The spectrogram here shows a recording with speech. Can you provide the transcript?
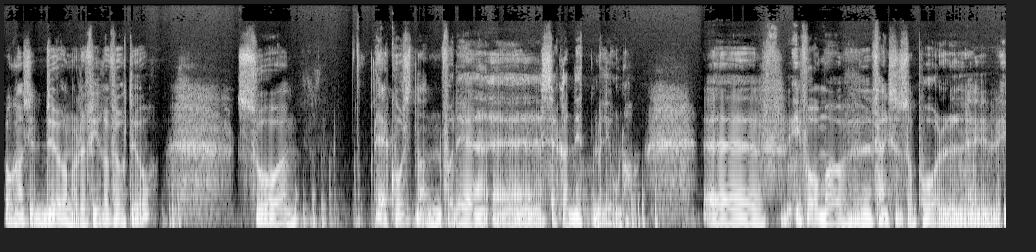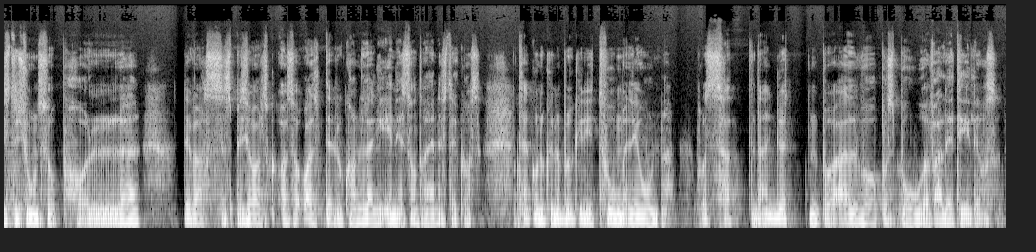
og kanskje dør når du er 44 år, så er kostnaden for det eh, ca. 19 millioner. Eh, I form av fengselsopphold, institusjonsopphold, diverse spesialsk... Altså alt det du kan legge inn i et sånt regnestykke. Altså. Tenk om du kunne bruke de to millionene for å sette den gutten på 11 år på sporet veldig tidlig. Også.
